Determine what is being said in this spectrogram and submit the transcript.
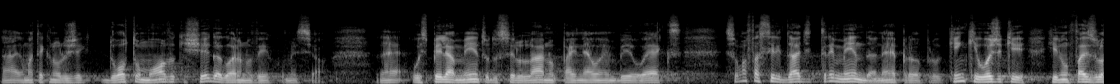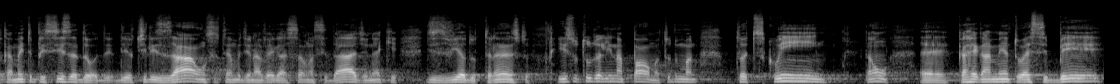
Tá? É uma tecnologia do automóvel que chega agora no veículo comercial. Né? O espelhamento do celular no painel MBUX, isso é uma facilidade tremenda, né? Para quem que hoje que, que não faz deslocamento precisa do, de, de, utilizar um sistema de navegação na cidade, né? Que desvia do trânsito. Isso tudo ali na palma, tudo uma touchscreen, então é, carregamento USB,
